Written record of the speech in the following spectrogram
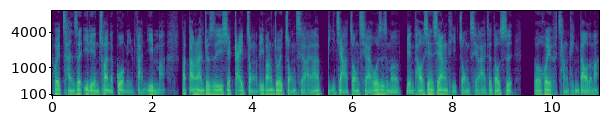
会产生一连串的过敏反应嘛？那当然就是一些该肿的地方就会肿起来，然后鼻甲肿起来，或是什么扁桃腺腺样体肿起来，这都是呃会常听到的嘛。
